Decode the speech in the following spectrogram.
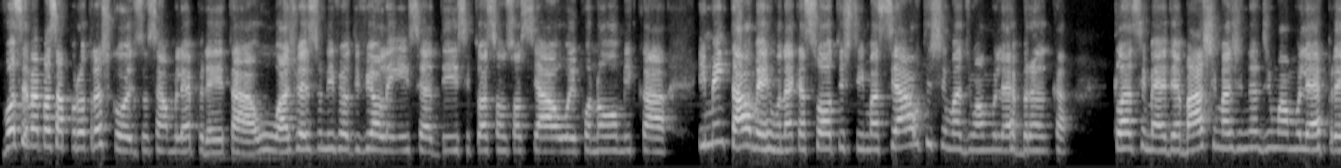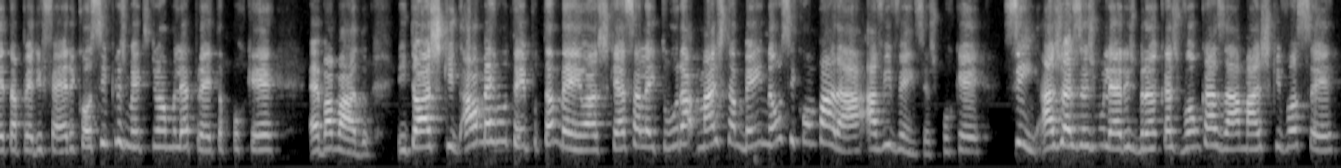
você vai passar por outras coisas, se você é uma mulher preta, às vezes o nível de violência, de situação social, econômica e mental mesmo, né? Que a sua autoestima, se a autoestima de uma mulher branca, classe média é baixa, imagina de uma mulher preta periférica ou simplesmente de uma mulher preta, porque é babado. Então, acho que, ao mesmo tempo, também, eu acho que essa leitura, mas também não se comparar a vivências, porque, sim, às vezes as mulheres brancas vão casar mais que você,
